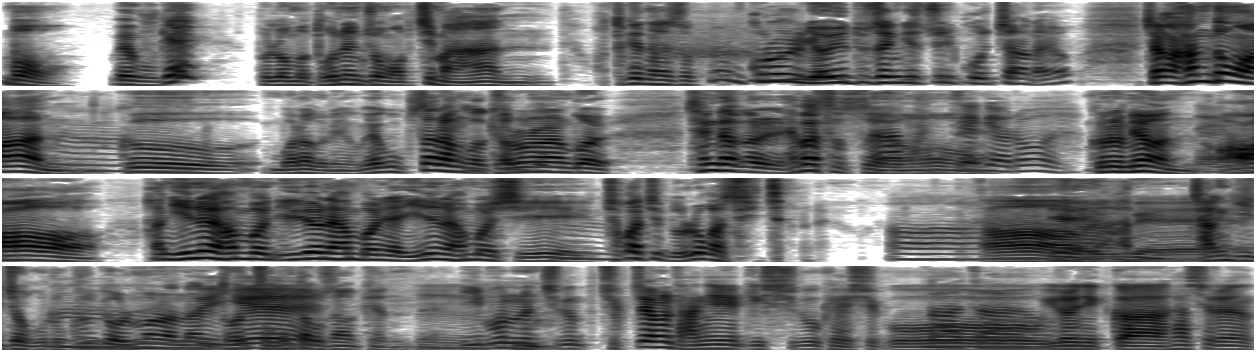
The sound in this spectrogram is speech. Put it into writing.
뭐 외국에? 물론 뭐 돈은 좀 없지만 어떻게든 해서 그- 그럴 여유도 생길 수 있고 있지 않아요? 제가 한동안 음. 그 뭐라 그래요 외국 사람과 결혼하는 걸 생각을 해봤었어요. 아, 국제 결혼. 그러면 네. 아, 한 2년에 한 번, 1년에 한 번이야 2년에 한 번씩 처갓집 놀러 갈 수 있잖아요. 어, 아, 예. 한 장기적으로 그렇게 얼마나 난 더 재밌다고 생각했는데. 음. 이분은 지금 직장을 다니시고 계시고 맞아요. 이러니까 사실은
